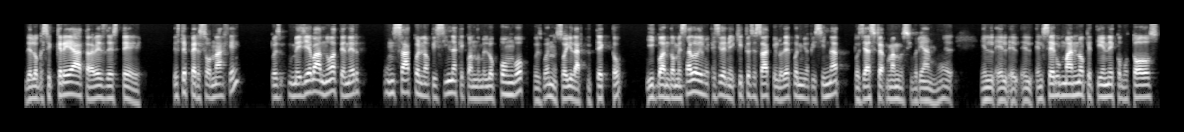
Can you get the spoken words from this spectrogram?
de lo que se crea a través de este, este personaje, pues me lleva, ¿no? A tener un saco en la oficina que cuando me lo pongo, pues bueno, soy el arquitecto. Y cuando me salgo de mi oficina, me quito ese saco y lo dejo en mi oficina, pues ya es Fernando Cibrián, ¿no? el, el, el, el, ser humano que tiene, como todos,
